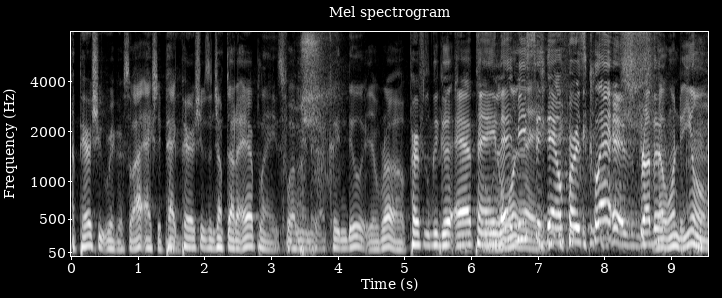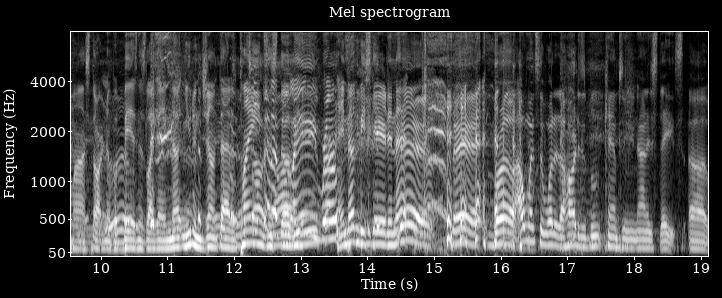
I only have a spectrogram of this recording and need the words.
a parachute rigger. So I actually packed parachutes and jumped out of airplanes for a minute. I couldn't do it. Yeah, bro, perfectly good airplane. No Let wonder- me sit down first class, brother. no wonder you don't mind starting up a business like ain't nothing. You done jumped out of planes and stuff. plane, bro. Ain't nothing to be scared in that. Yeah, man, bro. I went to one of the hardest boot camps in the United States, uh,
